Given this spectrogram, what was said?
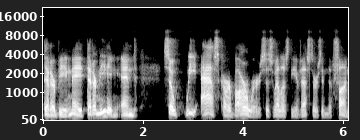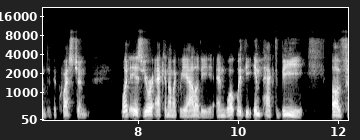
that are being made that are meeting. And so we ask our borrowers as well as the investors in the fund the question what is your economic reality and what would the impact be of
